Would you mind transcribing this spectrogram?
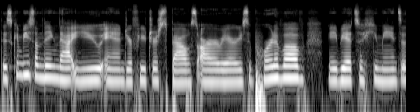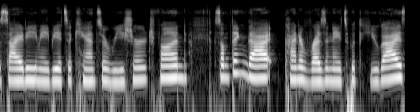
This can be something that you and your future spouse are very supportive of. Maybe it's a humane society, maybe it's a cancer research fund, something that kind of resonates with you guys.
